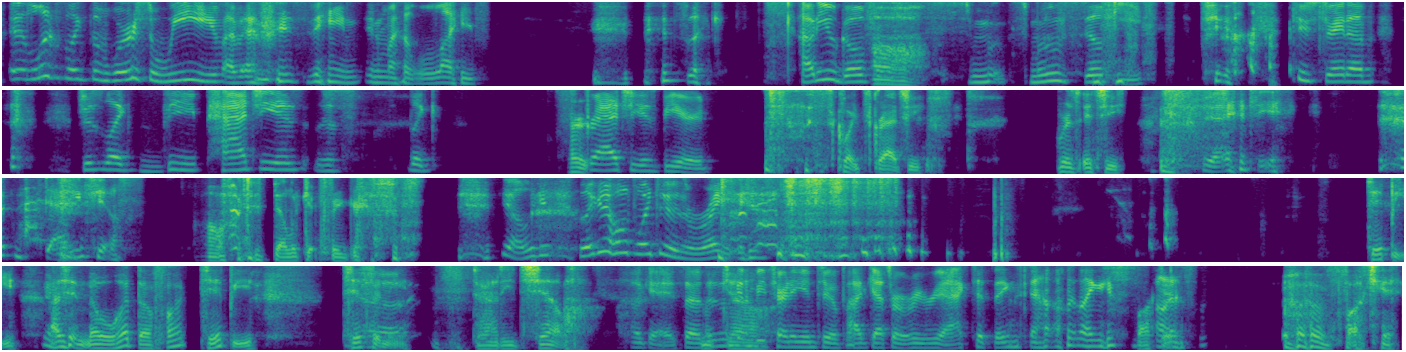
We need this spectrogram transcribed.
It looks like the worst weave I've ever seen in my life. It's like, how do you go from Oh. smo- smooth, silky to to straight up just like the patchiest, just like Hurt. scratchiest beard. it's quite scratchy. Where's Itchy? Yeah, itchy. Daddy chill. Oh, the delicate fingers. Yeah, look at look at homeboy to his right. Tippy. I didn't know what the fuck. Tippy. Tiffany. Uh, Daddy, chill. okay, so this is gonna be turning into a podcast where we react to things now. like Fuck it. fuck it.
